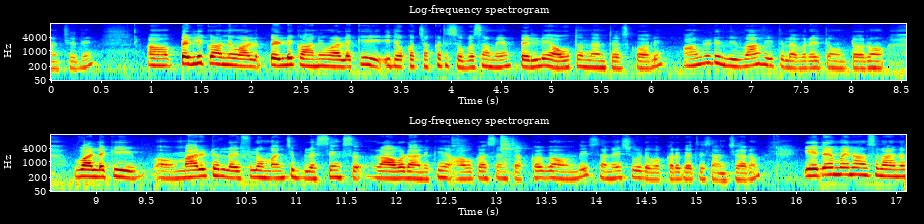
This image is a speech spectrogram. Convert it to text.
మంచిది. పెళ్ళి కాని వాళ్ళు పెళ్ళి కాని వాళ్ళకి ఇది ఒక చక్కటి శుభ సమయం. పెళ్ళి అవుతుందని తెలుసుకోవాలి. ఆల్రెడీ వివాహితులు ఎవరైతే ఉంటారో వాళ్ళకి మ్యారిటల్ లైఫ్లో మంచి బ్లెస్సింగ్స్ రావడానికి అవకాశం చక్కగా ఉంది. శనేశ్వరుడు వక్రగతి సంచారం. ఏదేమైనా అసలు ఆయన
